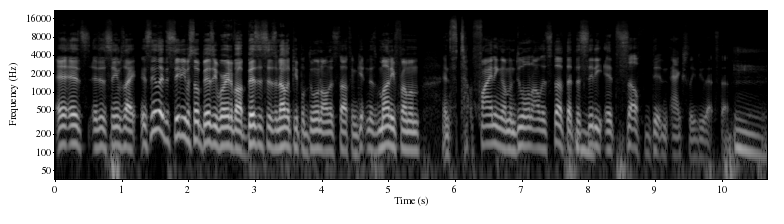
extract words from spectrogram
It, it's it just seems like it seems like the city was so busy worried about businesses and other people doing all this stuff and getting this money from them and t- finding them and doing all this stuff that the city itself didn't actually do that stuff. Mm.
